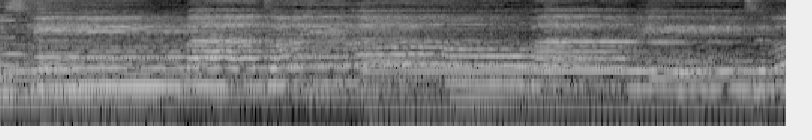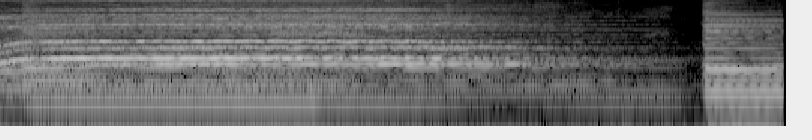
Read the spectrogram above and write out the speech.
his name.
